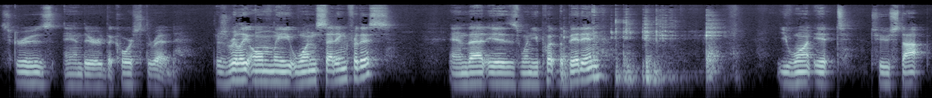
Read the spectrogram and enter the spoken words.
screws and they're the coarse thread. There's really only one setting for this and that is when you put the bit in you want it to stop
